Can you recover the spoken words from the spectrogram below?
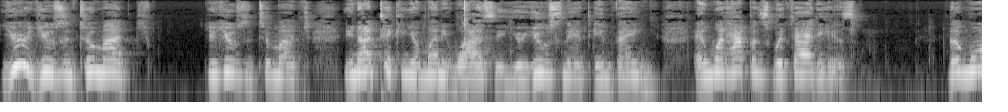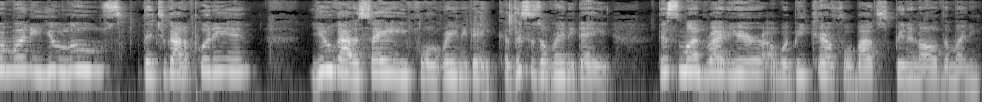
You're using too much. You're using too much. You're not taking your money wisely. You're using it in vain. And what happens with that is the more money you lose that you got to put in, you got to save for a rainy day. Because this is a rainy day. This month right here, I would be careful about spending all the money.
